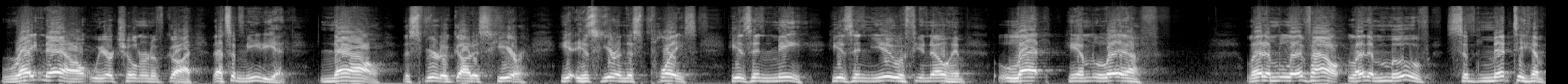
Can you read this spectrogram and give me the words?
Right now, we are children of God. That's immediate. Now, the Spirit of God is here. He is here in this place. He is in me. He is in you if you know Him. Let Him live. Let Him live out. Let Him move. Submit to Him.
